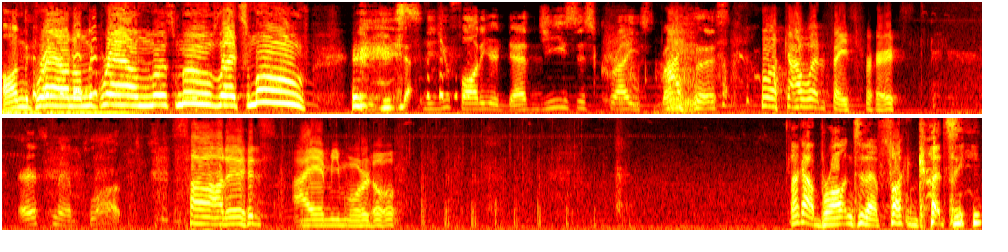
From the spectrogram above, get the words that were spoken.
On the ground, on the ground. Let's move. Let's move. Did you fall to your death? Jesus Christ, bro. I- Look, I went face first. man plopped. Saw this. I am immortal. I got brought into that fucking cutscene.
